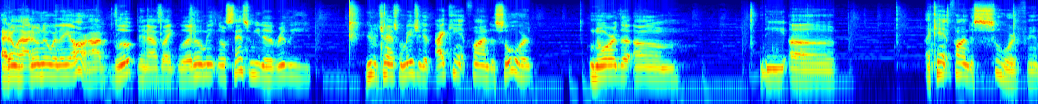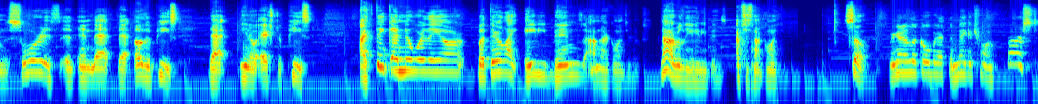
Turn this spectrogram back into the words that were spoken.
i don't i don't know where they are i looked and i was like well it don't make no sense for me to really do the transformation because i can't find the sword nor the um the uh I can't find the sword for him. The sword is in that that other piece, that you know extra piece. I think I know where they are, but they're like 80 bins. I'm not going to. Not really 80 bits. I'm just not going to. So we're gonna look over at the Megatron first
